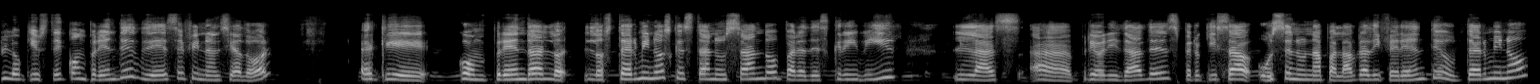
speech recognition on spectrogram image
lo que usted comprende de ese financiador, eh, que comprenda los términos que están usando para describir las ah, prioridades, pero quizá usen una palabra diferente, un término,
